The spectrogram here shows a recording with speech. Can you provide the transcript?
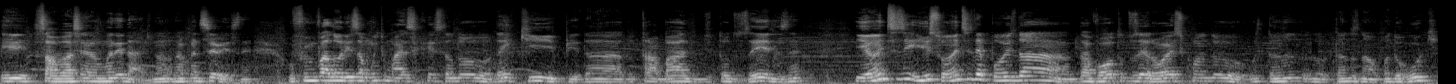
e salvasse a humanidade. Não, não, aconteceu isso, né? O filme valoriza muito mais a questão do, da equipe, da, do trabalho de todos eles, né? E antes isso, antes e depois da, da volta dos heróis, quando o Thanos, o Thanos não, quando o Hulk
